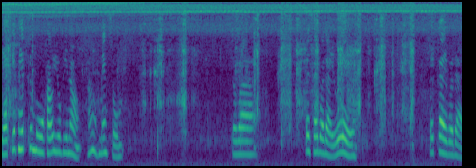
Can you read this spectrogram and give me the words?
อยากเก็บเห็ดคือมูเขาอยู่พี่น้องเอ้าแม่งสม แต่ว่าไปใส่บ่ได้เว้ยไปใกล้บ่ได้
